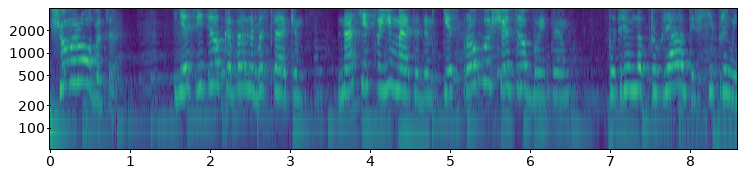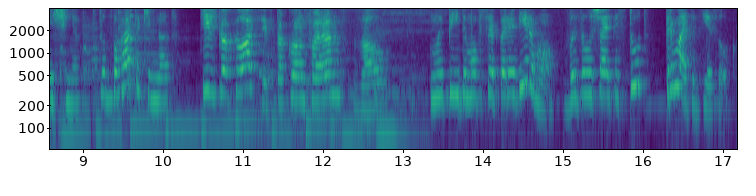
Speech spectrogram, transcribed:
Що ви робите? Я з відділу кібернебезпеки. У нас є свої методи. Я спробую щось зробити. Потрібно проглянути всі приміщення. Тут багато кімнат. Кілька класів та конференц-зал. Ми підемо все перевіримо. Ви залишаєтесь тут, тримайте зв'язок.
